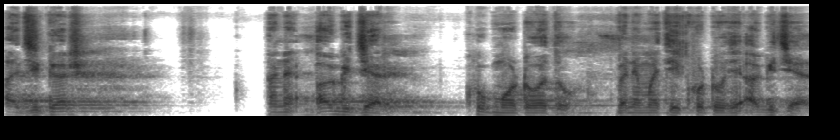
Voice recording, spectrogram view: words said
અજગર અને અગજર ખૂબ મોટો હતો. બંનેમાંથી ખોટું છે, અગજર.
